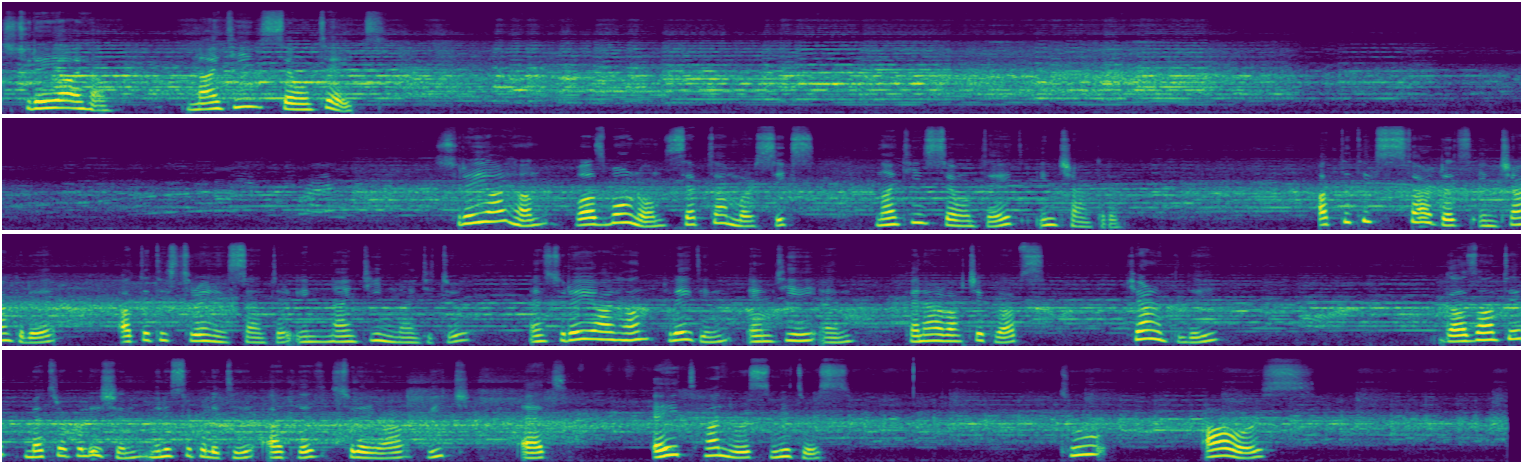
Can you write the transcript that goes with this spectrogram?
Süreyya Ayhan er 1978 Süreyya Ayhan er was born on September 6, 1978 in Çankırı. Athletics started in Çankırı Athletics Training Center in 1992 and Süreyya Ayhan er played in MTA and Fenerbahçe clubs. Currently, Gaziantep Metropolitan Municipality athlete Süreyya which at 800 meters 2 hours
